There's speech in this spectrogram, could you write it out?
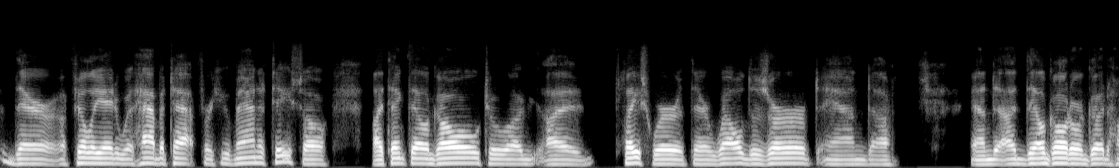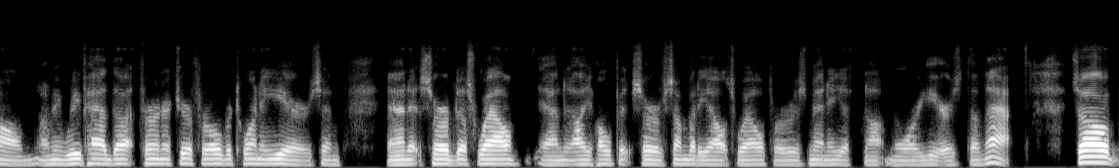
they're affiliated with Habitat for Humanity. So I think they'll go to a, a place where they're well deserved and uh, and uh, they'll go to a good home. I mean, we've had that furniture for over 20 years, and and it served us well, and I hope it serves somebody else well for as many, if not more, years than that. So,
